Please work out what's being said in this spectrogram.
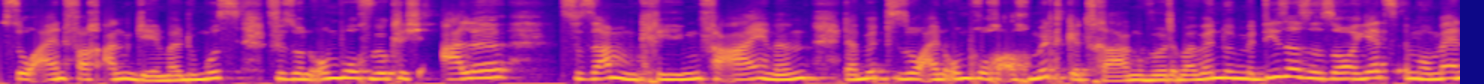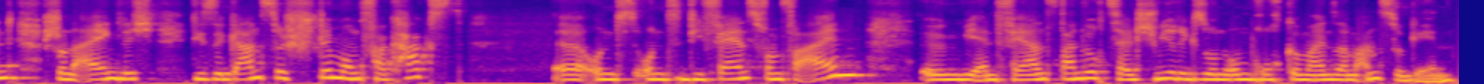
so einfach angehen, weil du musst für so einen Umbruch wirklich alle zusammenkriegen, vereinen, damit so ein Umbruch auch mitgetragen wird. Aber wenn du mit dieser Saison jetzt im Moment schon eigentlich diese ganze Stimmung verkackst, äh, und, und die Fans vom Verein irgendwie entfernst, dann wird es halt schwierig, so einen Umbruch gemeinsam anzugehen.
